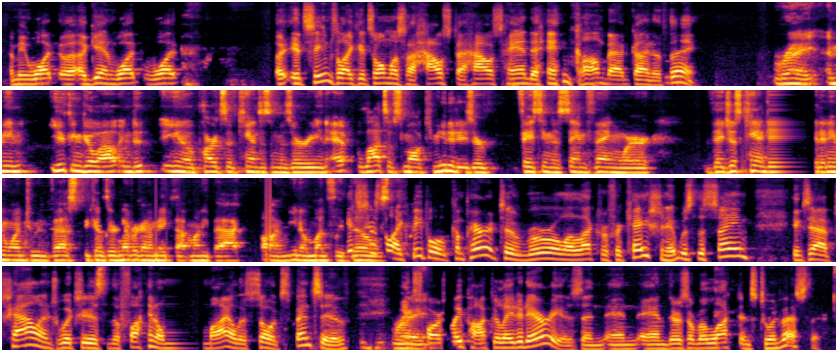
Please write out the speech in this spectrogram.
I mean, what uh, again? What what? Uh, it seems like it's almost a house to house, hand to hand combat kind of thing. Right. I mean, you can go out into you know parts of Kansas and Missouri, and lots of small communities are facing the same thing where they just can't get anyone to invest because they're never going to make that money back on you know monthly bills. It's just like people compare it to rural electrification. It was the same exact challenge, which is the final mile is so expensive right. in sparsely populated areas, and and and there's a reluctance to invest there.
